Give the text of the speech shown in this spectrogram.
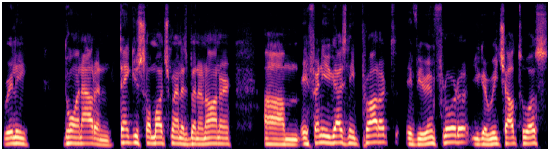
Really going out and thank you so much, man. It's been an honor. Um, if any of you guys need product, if you're in Florida, you can reach out to us.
